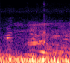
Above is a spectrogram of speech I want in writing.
Through the hole,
